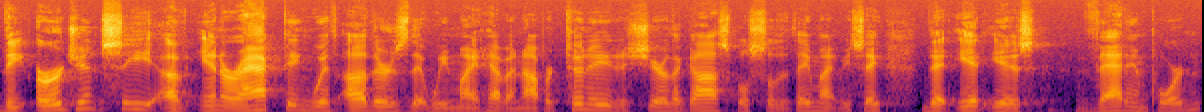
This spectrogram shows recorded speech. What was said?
the urgency of interacting with others that we might have an opportunity to share the gospel so that they might be saved, that it is that important?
